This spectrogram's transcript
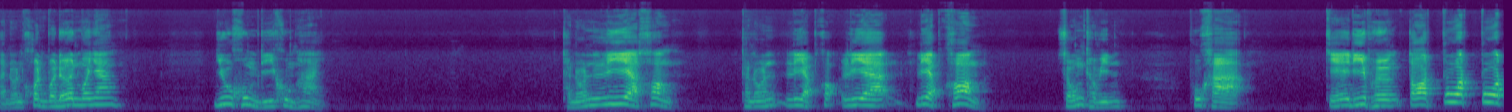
ถนนคนบ่เดินบ่ย่างอยู่คุ้มดีคุ้มใหายถนนเลียคลอง ถนนเรียบคลองเลียเรียบคลองสมทวิน ผู้ขาเจดีเพิง ตอดปวดปวด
